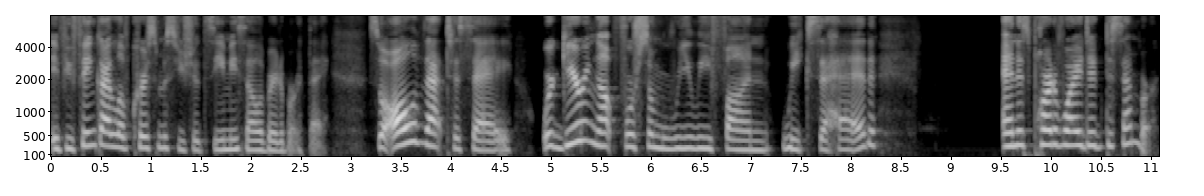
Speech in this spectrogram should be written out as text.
if you think I love Christmas, you should see me celebrate a birthday. So all of that to say, we're gearing up for some really fun weeks ahead. And it's part of why I dig December.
